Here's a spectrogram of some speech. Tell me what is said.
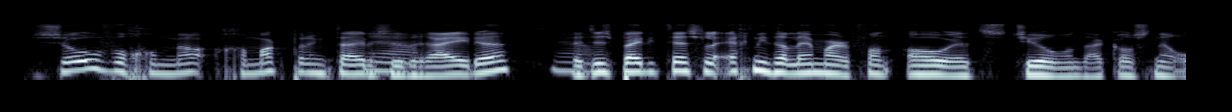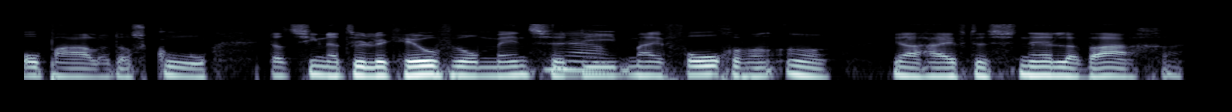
zoveel gema- gemak brengt tijdens Ja. het rijden. Het is bij die Tesla echt niet alleen maar van, oh, het is chill, want hij kan snel ophalen, dat is cool. Dat zien natuurlijk heel veel mensen die mij volgen van, oh, ja, hij heeft een snelle wagen.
